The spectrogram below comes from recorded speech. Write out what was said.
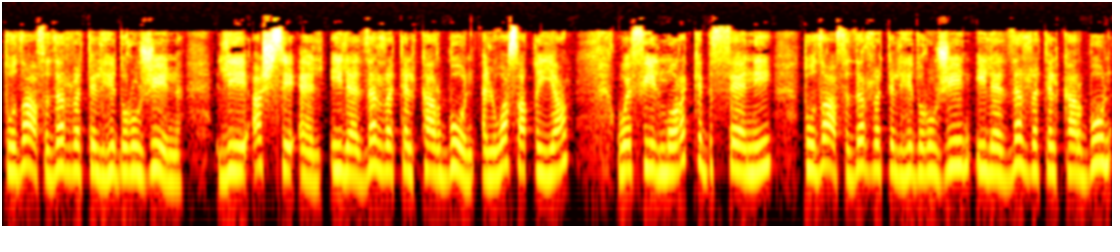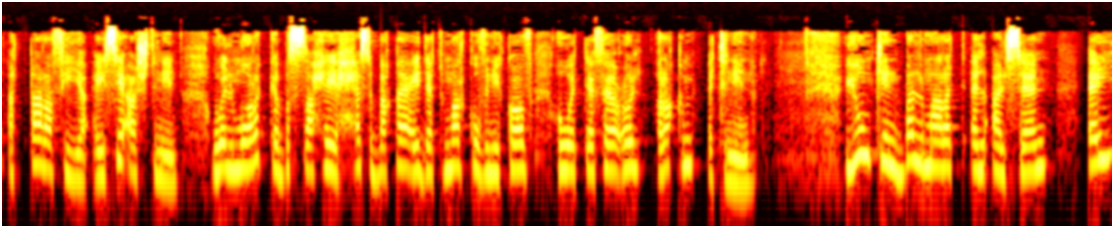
تضاف ذرة الهيدروجين ل HCl إلى ذرة الكربون الوسطية وفي المركب الثاني تضاف ذرة الهيدروجين إلى ذرة الكربون الطرفية أي CH2 والمركب الصحيح حسب قاعدة ماركوفنيكوف هو التفاعل رقم 2 يمكن بلمرة الألسان أي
